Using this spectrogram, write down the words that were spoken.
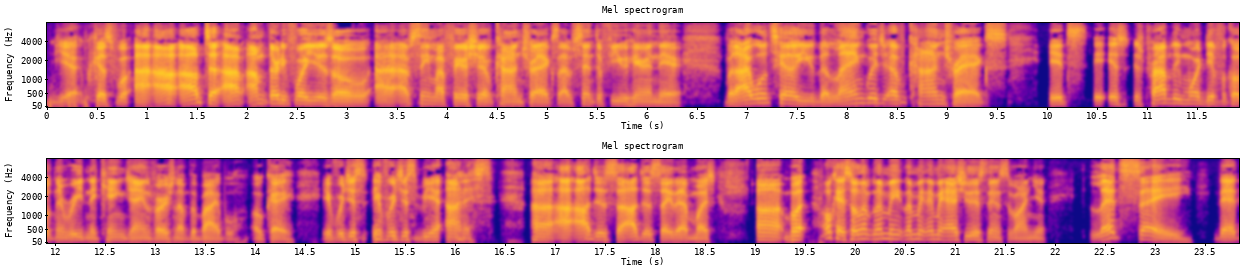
yeah, because for, I, will tell. I, am 34 years old. I, I've seen my fair share of contracts. I've sent a few here and there, but I will tell you the language of contracts it's it's it's probably more difficult than reading the King James version of the Bible. Okay, if we're just if we're just being honest, uh, I, will just I'll just say that much. Uh, but okay, so let, let me let me let me ask you this then, Sivonnia. Let's say that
